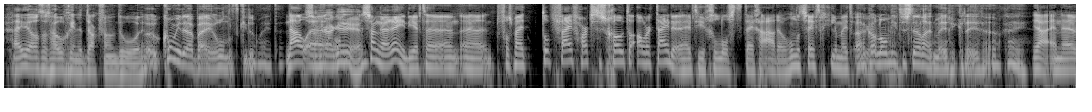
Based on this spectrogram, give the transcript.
Hij altijd hoog in het dak van het doel. Hè? Hoe kom je daarbij 100 kilometer? Nou, eh, Sangaré? Sangaré, die heeft een, eh, volgens mij top 5 hardste schoten aller tijden heeft hij gelost tegen ADO. 170 kilometer per Ik uur. had nog niet de snelheid meegekregen. Oké. Ja, en eh,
